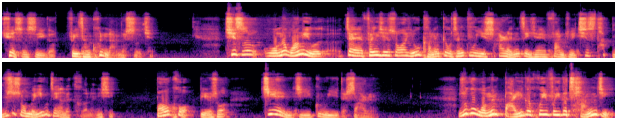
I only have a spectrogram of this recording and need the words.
确实是一个非常困难的事情。其实我们网友在分析说有可能构成故意杀人这些犯罪，其实他不是说没有这样的可能性，包括比如说间接故意的杀人。如果我们把一个恢复一个场景，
